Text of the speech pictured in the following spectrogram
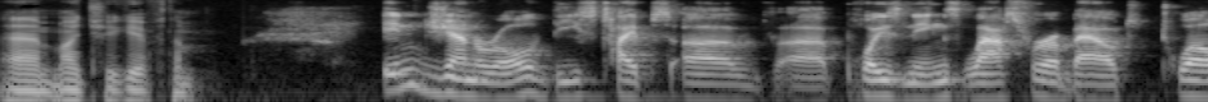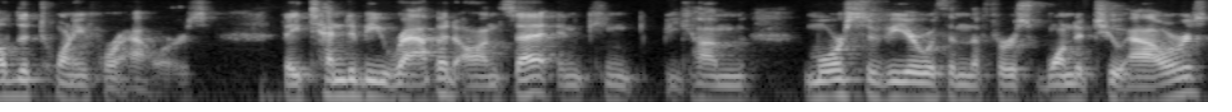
uh, might you give them? In general, these types of uh, poisonings last for about 12 to 24 hours. They tend to be rapid onset and can become more severe within the first one to two hours,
